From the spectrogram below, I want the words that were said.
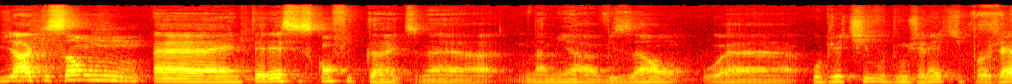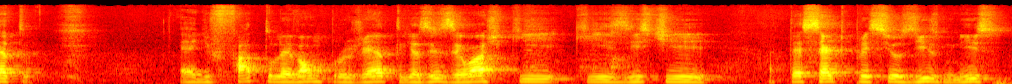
Já que são é, interesses conflitantes, né? Na minha visão, é, o objetivo de um gerente de projeto é de fato levar um projeto, e às vezes eu acho que, que existe até certo preciosismo nisso,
